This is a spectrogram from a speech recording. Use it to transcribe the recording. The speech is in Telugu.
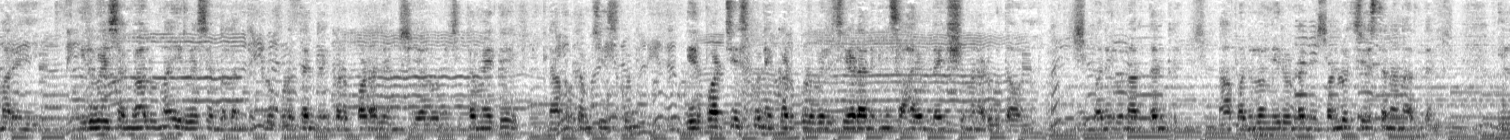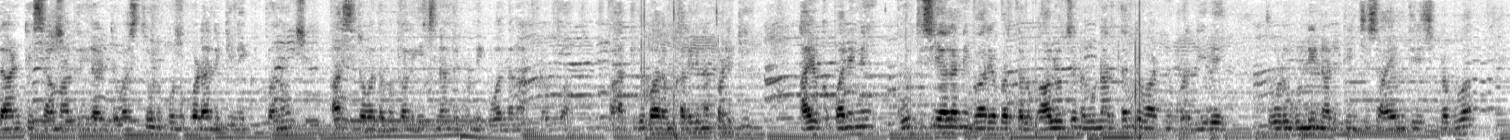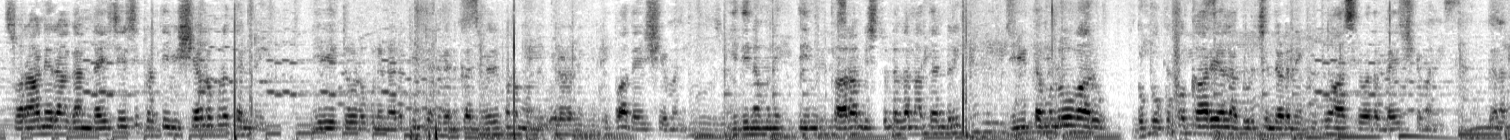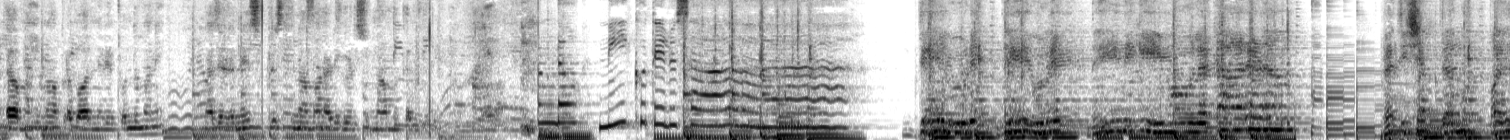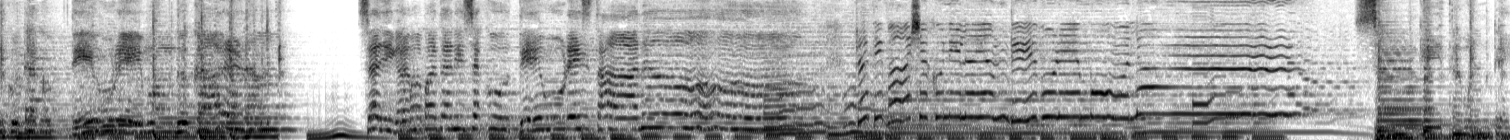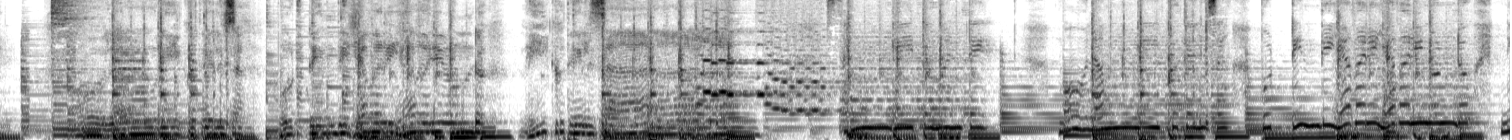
మరి ఇరవై సంఘాలు ఉన్నాయి ఇరవై సంఘాలంతట్లో కూడా తండ్రి ఇక్కడ పడాలేని చేయాలో నిశ్చితమైతే జ్ఞాపకం చేసుకుని ఏర్పాటు చేసుకుని ఎక్కడ కూడా వెళ్ళి చేయడానికి సహాయం దైశ్యమని అడుగుతా ఉన్నాం. ఈ పనిలో ఉన్నారు తండ్రి. నా పనిలో మీరుండ నీ పనులు చేస్తానన్నారు తండ్రి. ఇలాంటి సామాగ్రి ఇలాంటి వస్తువులు కొనుక్కోవడానికి నీకు పను ఆశీర్వాదం కలిగించినందుకు నీకు వందనాలు ప్రభు. ఆర్థిక భారం కలిగినప్పటికీ ఆ యొక్క పనిని పూర్తి చేయాలని భార్య భర్తలకు ఆలోచనలు ఉన్నారు తండ్రి. వాటిని కూడా నీవే తోడుగుండి నడిపించి సాయం చేసి ప్రభువ స్వరాన్ని రాగాన్ని దయచేసి ప్రతి విషయంలో కూడా తండ్రి నీవే తోడుకుని నడిపించండి కనుక వెళ్ళకుండా ముందుకు వెళ్ళడానికి కృపా దయచేయమని ఈ దినముని దీన్ని ప్రారంభిస్తుండగా నా తండ్రి జీవితంలో వారు గొప్ప గొప్ప కార్యాలు అభివృద్ధి చెందడానికి కృప ఆశీర్వాదం దయచేయమని ఘనత మహిమ ప్రభావాలు నీవే పొందమని నజడనేసి క్రిస్తున్నామని అడిగి తండ్రి. నీకు తెలుసా? దీనికి మూల కారణం. ప్రతి శబ్దము పలుకుటకు దేవుడే ముందు కారణం. సరిగమ పదనిసకు దేవుడే స్థానం. ప్రతి భాషకు నిలయం దేవుడే మూలం. సంగీతం అంటే మూలం నీకు తెలుసా? పుట్టింది ఎవరి ఎవరి నుండో నీకు తెలుసా?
